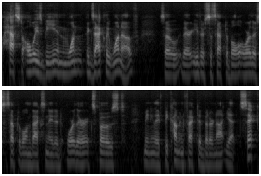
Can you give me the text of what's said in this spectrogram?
has to always be in one, exactly one of, so they're either susceptible or they're susceptible and vaccinated or they're exposed, meaning they've become infected but are not yet sick,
